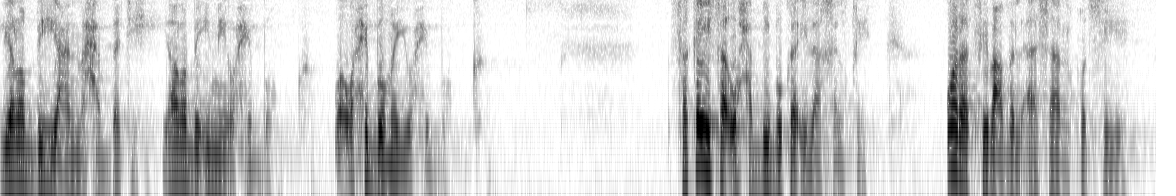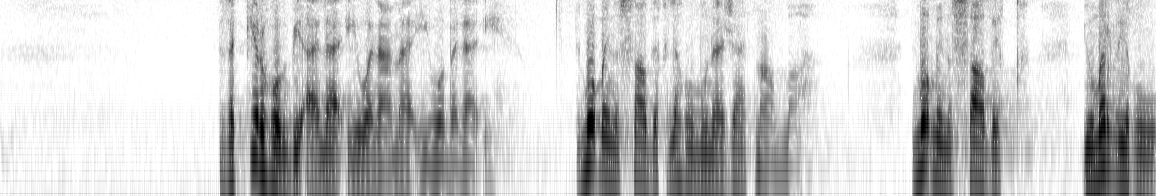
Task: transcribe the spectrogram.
لربه عن محبته. يا رب إني أحبك. وأحب من يحبك. فكيف أحببك إلى خلقك؟ ورد في بعض الآثار القدسية. ذكرهم بآلائي ونعمائي وبلائي. المؤمن الصادق له مناجاة مع الله. المؤمن الصادق يمرغ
